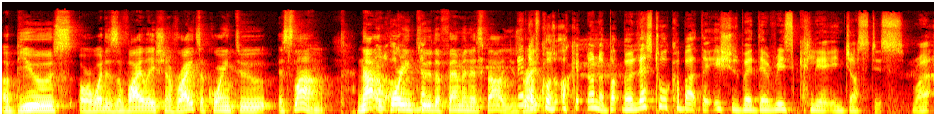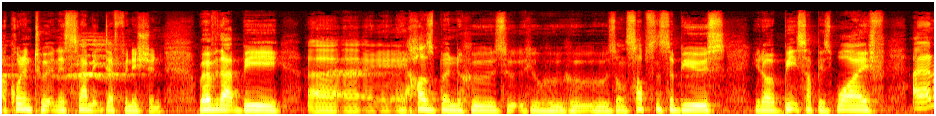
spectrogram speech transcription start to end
abuse or what is a violation of rights according to Islam, not no, according no, to no, the feminist values, right? Of course, okay, no, no, but, but let's talk about the issues where there is clear injustice, right? According to an Islamic definition, whether that be uh, a, a, husband who's who, who, who's on substance abuse, you know, beats up his wife, and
